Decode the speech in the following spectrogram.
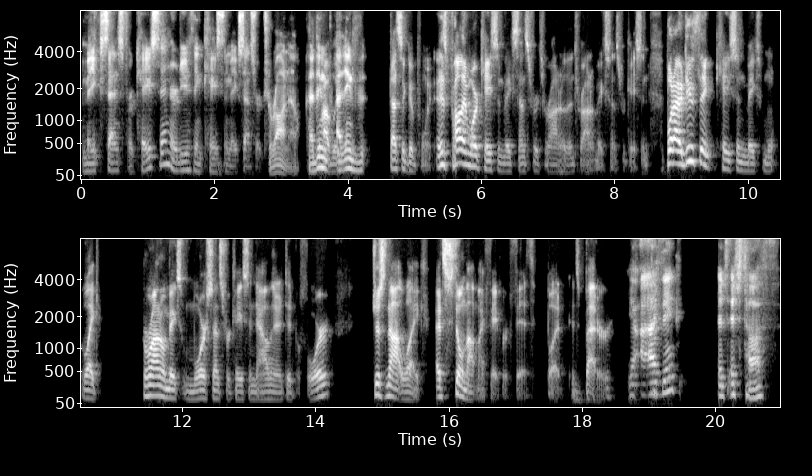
makes sense for Cason, or do you think Cason makes sense for Toronto? I think Probably. I think th- that's a good point. It's probably more Cason makes sense for Toronto than Toronto makes sense for Cason. But I do think Cason makes more like Toronto makes more sense for Cason now than it did before just not like it's still not my favorite fit, but it's better. Yeah, I think it's it's tough.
